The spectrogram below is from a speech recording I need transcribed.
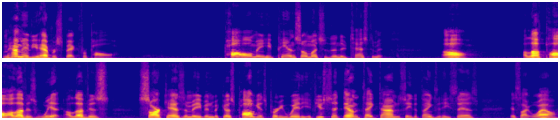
I mean, how many of you have respect for Paul? Paul, I mean, he penned so much of the New Testament. Oh, I love Paul. I love his wit. I love his sarcasm, even, because Paul gets pretty witty. If you sit down and take time to see the things that he says, it's like, wow,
